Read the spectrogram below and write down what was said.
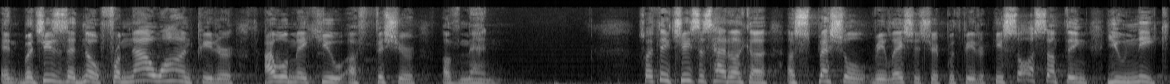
And, but Jesus said, No, from now on, Peter, I will make you a fisher of men. So I think Jesus had like a, a special relationship with Peter. He saw something unique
